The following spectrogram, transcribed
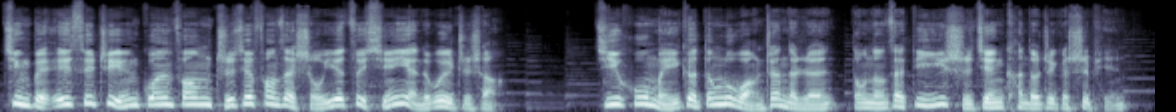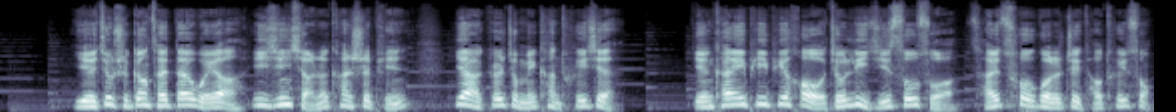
竟被 ACGN 官方直接放在首页最显眼的位置上，几乎每一个登录网站的人都能在第一时间看到这个视频。也就是刚才戴维啊，一心想着看视频，压根就没看推荐，点开 APP 后就立即搜索，才错过了这条推送。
